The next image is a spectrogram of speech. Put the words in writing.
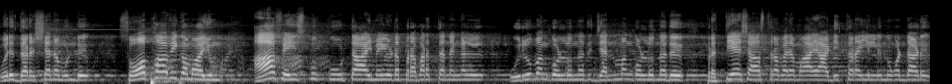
ഒരു ദർശനമുണ്ട്. സ്വാഭാവികമായും ആ ഫേസ്ബുക്ക് കൂട്ടായ്മയുടെ പ്രവർത്തനങ്ങൾ ഉരുവം കൊള്ളുന്നത് ജന്മം കൊള്ളുന്നത് പ്രത്യയശാസ്ത്രപരമായ അടിത്തറയിൽ നിന്നുകൊണ്ടാണ്.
